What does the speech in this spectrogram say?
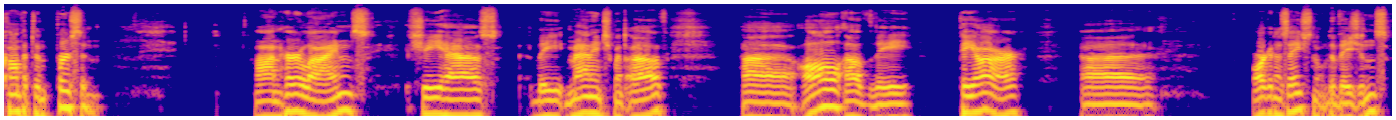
competent person. On her lines, she has the management of uh, all of the PR uh, organizational divisions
